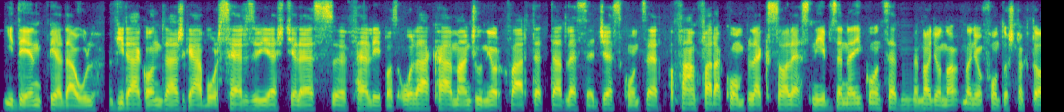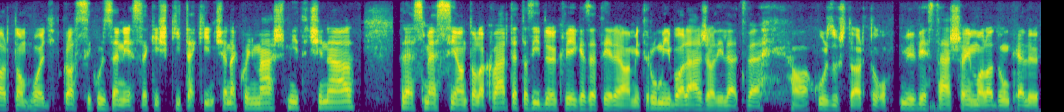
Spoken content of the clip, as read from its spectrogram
Idén például Virág András Gábor szerzői estje lesz, fellép az Olá Kálmán Junior Quartet, tehát lesz egy jazz koncert, a Fanfara Komplexa lesz népzenei koncert, mert nagyon, nagyon fontosnak tartom, hogy klasszikus zenészek is kitekintsenek, hogy más mit csinál. Lesz Messi Antol a Quartet az idők végezetére, amit Rumi Balázsal, illetve a kurzustartó művésztársaimmal adunk elő,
